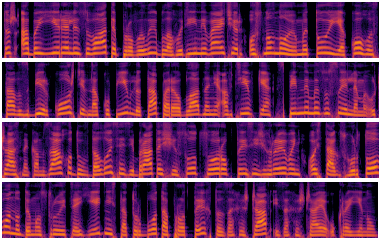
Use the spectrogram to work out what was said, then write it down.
Тож, аби її реалізувати, провели благодійний вечір, основною метою якого став збір коштів на купівлю та переобладнання автівки. Спільними зусиллями учасникам заходу вдалося зібрати 640 тисяч гривень. Ось так згуртовано демонструється єдність та турбота про тих, хто захищав і захищає Україну.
